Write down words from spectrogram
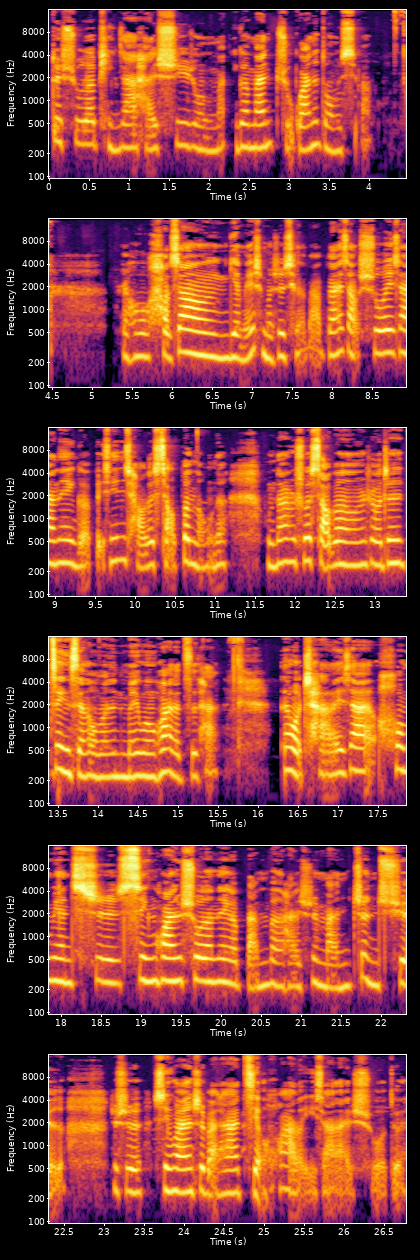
对书的评价还是一种蛮一个蛮主观的东西吧。然后好像也没什么事情了吧？本来想说一下那个北新桥的小笨龙的，我们当时说小笨龙的时候，真是尽显了我们没文化的姿态。但我查了一下，后面是新欢说的那个版本还是蛮正确的，就是新欢是把它简化了一下来说，对，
